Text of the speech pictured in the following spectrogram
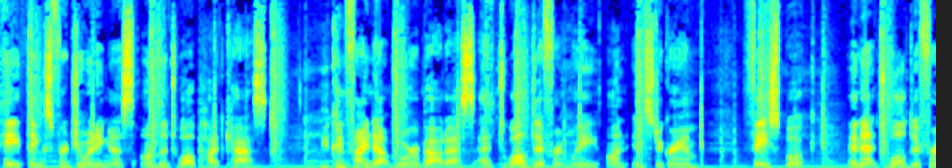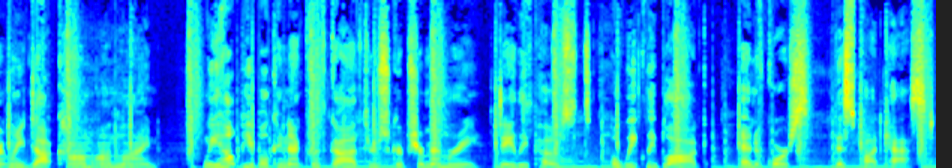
Hey, thanks for joining us on the Dwell Podcast. You can find out more about us at Dwell Differently on Instagram, Facebook, and at dwelldifferently.com online. We help people connect with God through scripture memory, daily posts, a weekly blog, and of course, this podcast.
